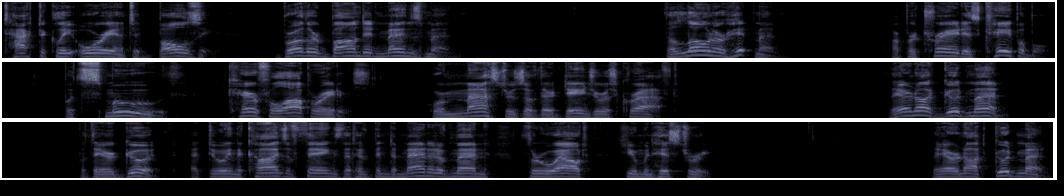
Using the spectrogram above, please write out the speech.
tactically oriented, ballsy, brother bonded men's men. The loner hitmen are portrayed as capable, but smooth, careful operators who are masters of their dangerous craft. They are not good men, but they are good at doing the kinds of things that have been demanded of men throughout human history. They are not good men,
